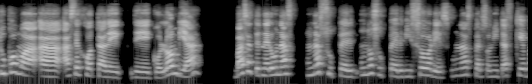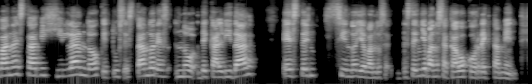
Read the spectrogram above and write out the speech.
tú como a, ACJ de, de, Colombia vas a tener unas, unas super, unos supervisores, unas personitas que van a estar vigilando que tus estándares no, de calidad estén siendo llevándose, estén llevándose a cabo correctamente.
